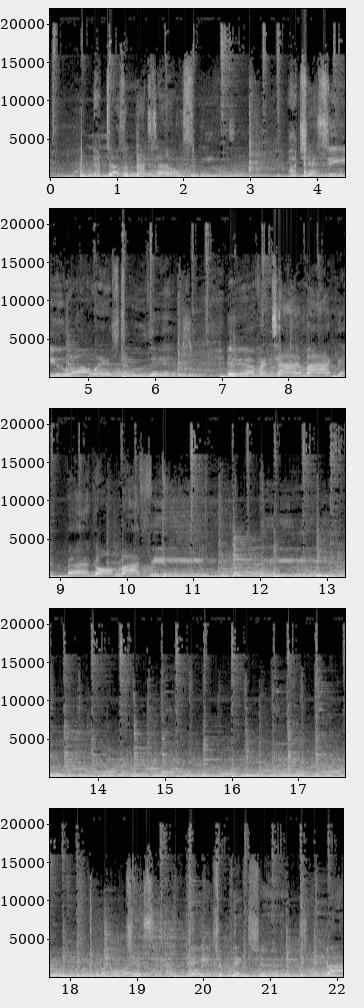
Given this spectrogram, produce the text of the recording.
now doesn't that sound sweet? Oh Jesse, you always do this Every time I get back on my feet Jesse, paint your pictures About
